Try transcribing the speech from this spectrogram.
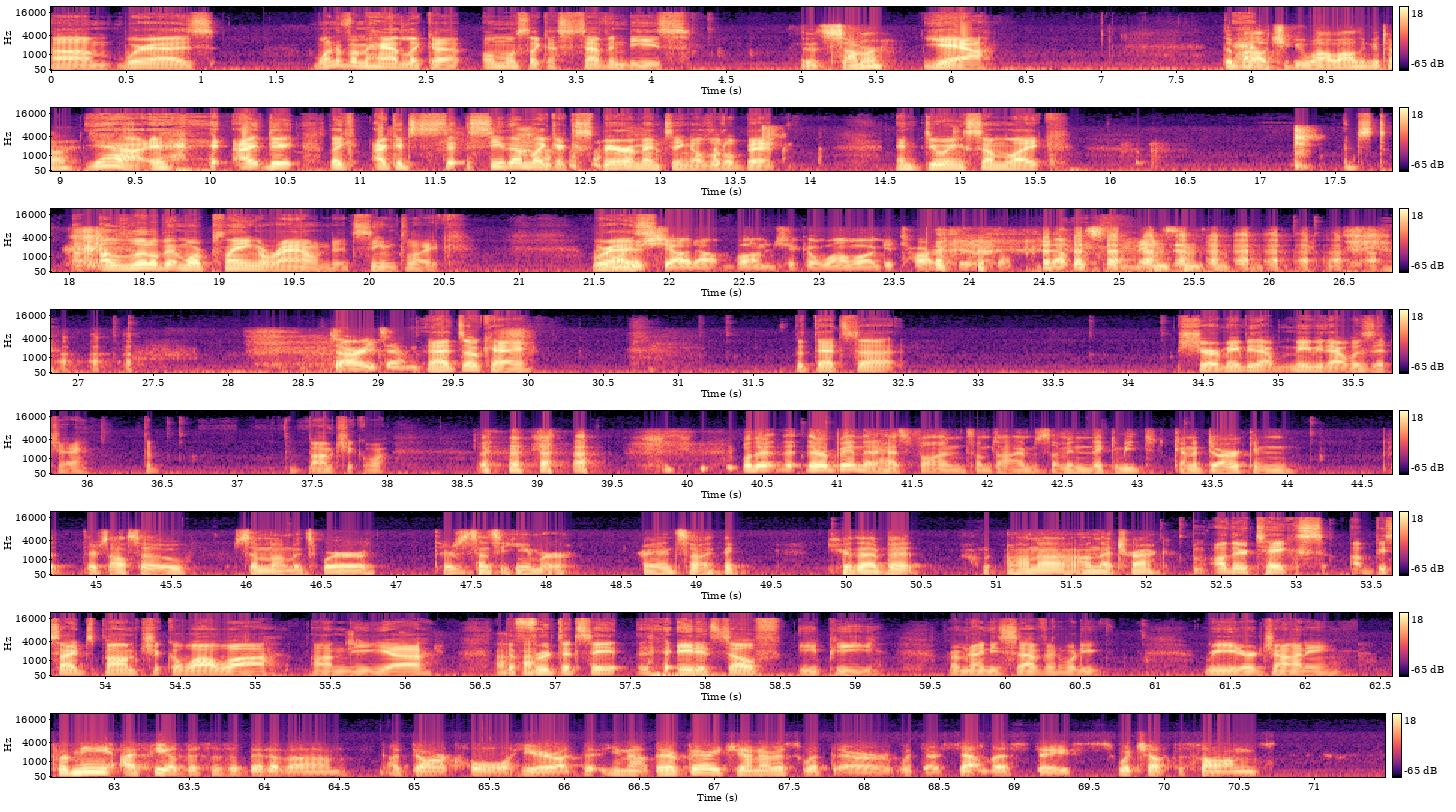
um, whereas one of them had like a almost like a 70s It's summer. yeah The Bow Chickie Wow Wow the guitar. yeah it, i they like i could s- see them like experimenting a little bit and doing some like just a little bit more playing around it seemed like I want to shout out Bum Chickawawa Guitar for a. That was amazing. Sorry, Tim. That's okay. But that's uh sure, maybe that maybe that was it, Jay. The the bomb chickawa. Well, they're they're a band that has fun sometimes. I mean, they can be kind of dark and, but there's also some moments where there's a sense of humor, right? So I think you hear that a bit on uh, on that track. Other takes uh, besides bomb chickawawa on the uh the fruit that say, ate itself EP from 97. What do you Reed or Johnny? For me, I feel this is a bit of a, a dark hole here. Uh, You know, they're very generous with their with their set list. They switch up the songs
